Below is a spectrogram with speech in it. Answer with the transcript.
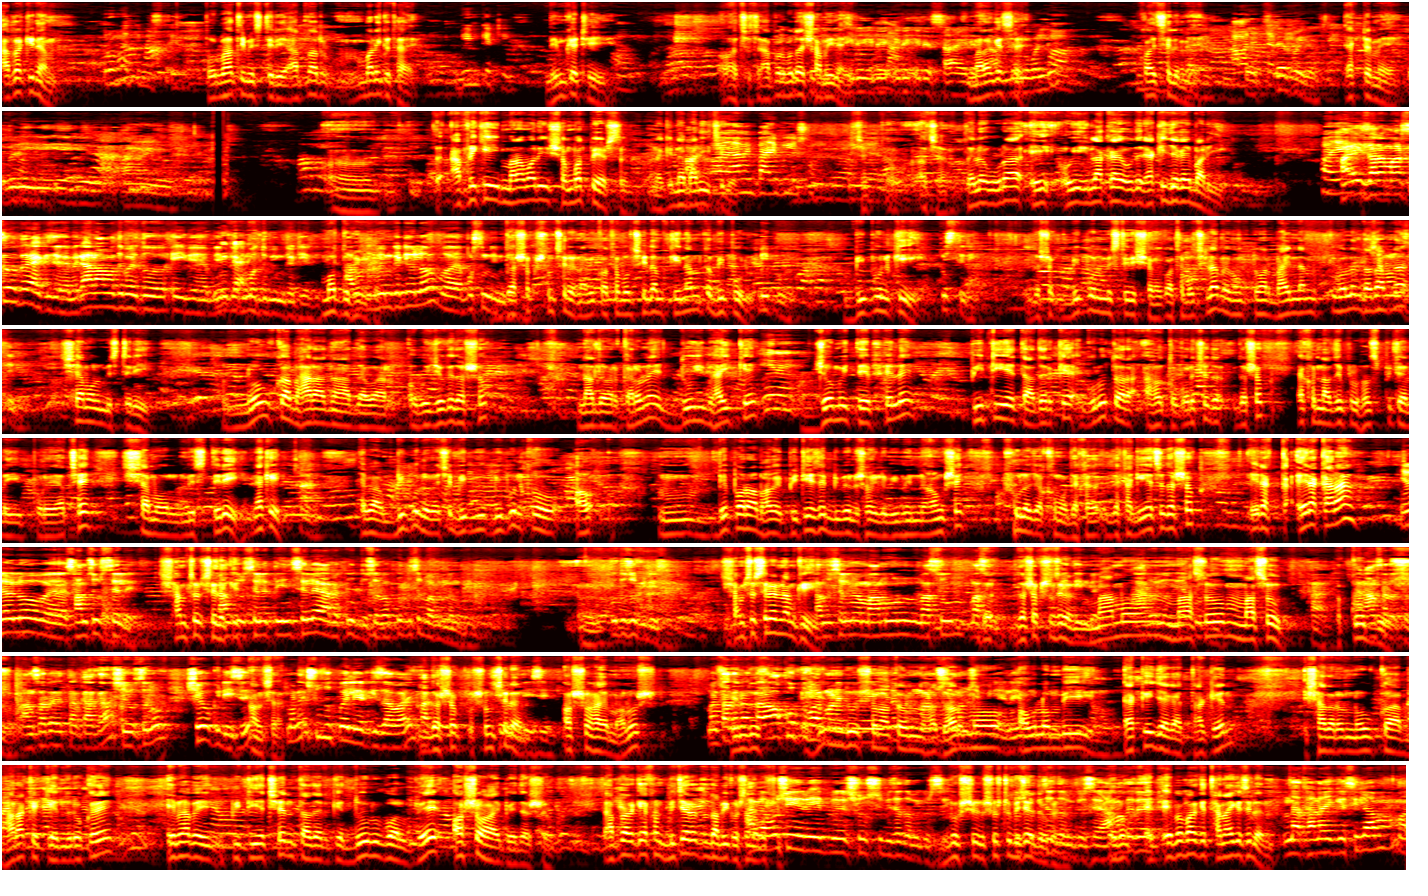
আপনার কি নাম? প্রভাতী মিস্ত্রি। আপনার বাড়ি কোথায়? ভীমকেঠি। ভীমকাঠি। ও আচ্ছা আচ্ছা আপনার বোধহয় স্বামী নাই। মারা গেছে? কয় ছেলে মেয়ে। একটা মেয়ে। আপনি কি মারামারি সংবাদ পেয়ে আসছেন? নাকি না বাড়ি ছিল আচ্ছা, আচ্ছা তাহলে ওরা এই ওই এলাকায় ওদের একই জায়গায় বাড়ি? আর যারা মারছে ওদের একই জায়গায় আর আমাদের বাড়ি তো এই ভীমকাটি মধ্য ভীমকাটি আর মধ্য ভীমকাটি হলো পশ্চিম ভীমকাটি দর্শক শুনছিলেন আমি কথা বলছিলাম কি নাম তো? বিপুল। বিপুল। বিপুল কি? মিস্ত্রি। দর্শক বিপুল মিস্ত্রির সঙ্গে কথা বলছিলাম এবং তোমার ভাইয়ের নাম কি বললেন দাদা আপনার? শ্যামল মিস্ত্রি। নৌকা ভাড়া না দেওয়ার অভিযোগে দর্শক না দেওয়ার কারণে দুই ভাইকে জমিতে ফেলে পিটিয়ে তাদেরকে গুরুতর আহত করেছে। দর্শক এখন নাজিপুর হসপিটালেই পড়ে আছে শ্যামল মিস্ত্রি। নাকি? এবং বিপুল রয়েছে। বিপু- বিপুলকেও বেপরোয়াভাবে পিটিয়েছে বিভিন্ন শরীরে বিভিন্ন অংশে। ফুলে জখমও দেখা দেখা গিয়েছে দর্শক। এরা এরা কারা? এরা হলো শামসুর ছেলে। শামসুর ছেলে ছেলে তিন ছেলে আর কুদ্দুসের বাপ। কুদ্দুসের বাবার নাম কুদ্দুসও পিটিয়েছে। শামসুর ছেলের নাম কি? ছেলের নাম মামুন মাসুম মাসুদ। দর্শক শুনছিলেন মামুন মাসুম মাসুদ। হ্যাঁ আর আনসারও কুদ্দুস। ছিল। আনসারে তার কাকা সেও ছিল সেও পিটিয়েছে মানে সুযোগ পাইলে আর কি যাওয়ায় দর্শক শুনছিলেন অসহায় মানুষ। মানে হিন্দু মানে সনাতন ধর্ম। অবলম্বী একই জায়গায় থাকেন। সাধারণ নৌকা ভাড়াকে কেন্দ্র করে এভাবে পিটিয়েছেন তাদেরকে দুর্বল পেয়ে অসহায় পেয়ে দর্শক। আপনারা কি এখন বিচারের তো দাবি করছেন আমি অবশ্যই। সুষ্ঠু বিচার দাবি করছি। সুষ্ঠু- বিচার দাবি করছে। আমাদের এ- ব্যাপারে কি থানায় গেছিলেন? না থানায় গেছিলাম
